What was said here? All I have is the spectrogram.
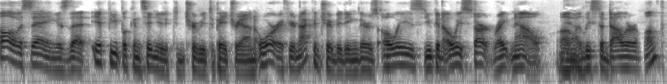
All I was saying is that if people continue to contribute to Patreon, or if you're not contributing, there's always you can always start right now, um, Yeah. at least a dollar a month,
